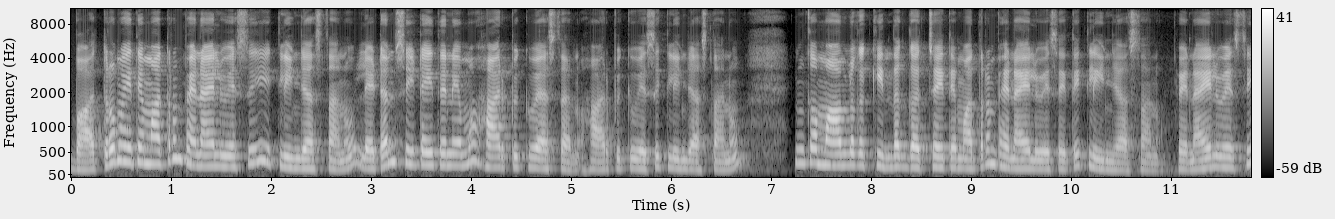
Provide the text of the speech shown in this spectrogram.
బాత్రూమ్ అయితే మాత్రం పెనాయిల్ వేసి క్లీన్ చేస్తాను. లెటన్ సీట్ అయితేనేమో హార్పిక్ వేస్తాను. హార్పిక్ వేసి క్లీన్ చేస్తాను. ఇంకా మామూలుగా కింద గచ్చు అయితే మాత్రం ఫెనాయిల్ వేసి అయితే క్లీన్ చేస్తాను. ఫెనాయిల్ వేసి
